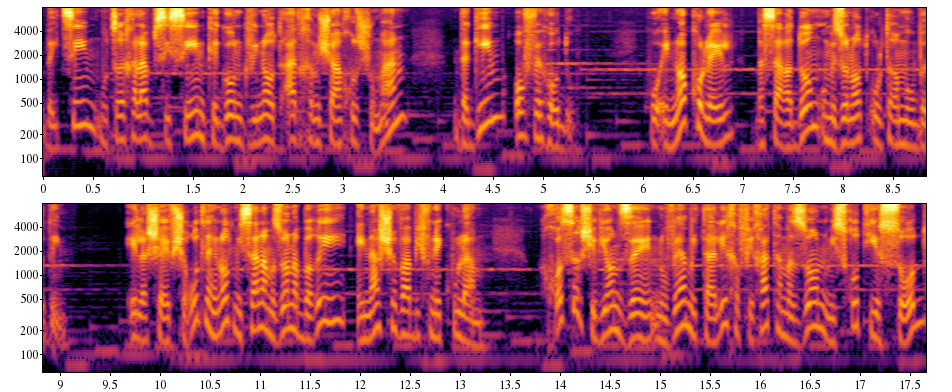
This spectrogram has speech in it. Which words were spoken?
ביצים, מוצרי חלב בסיסיים כגון גבינות עד 5% שומן, דגים, עוף והודו. הוא אינו כולל בשר אדום ומזונות אולטרה מעובדים. אלא שהאפשרות ליהנות מסל המזון הבריא אינה שווה בפני כולם. חוסר שוויון זה נובע מתהליך הפיכת המזון מזכות יסוד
